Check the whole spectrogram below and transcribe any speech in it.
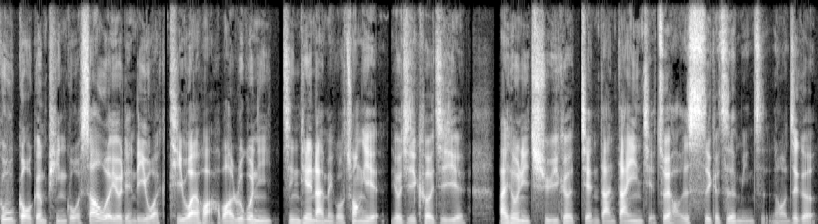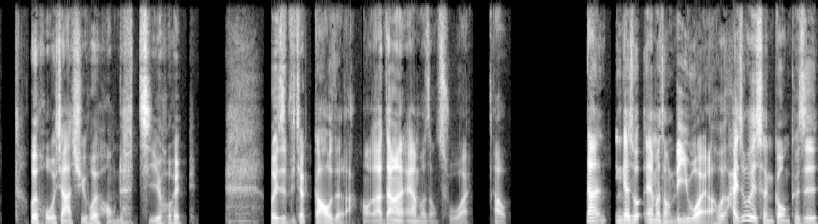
Google 跟苹果稍微有点例外，题外话，好不好？如果你今天来美国创业，尤其是科技业，拜托你取一个简单单音节，最好是四个字的名字，然后这个会活下去、会红的机会会是比较高的啦。好，那当然 Amazon 除外。好，那应该说 Amazon 例外啊，会还是会成功。可是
